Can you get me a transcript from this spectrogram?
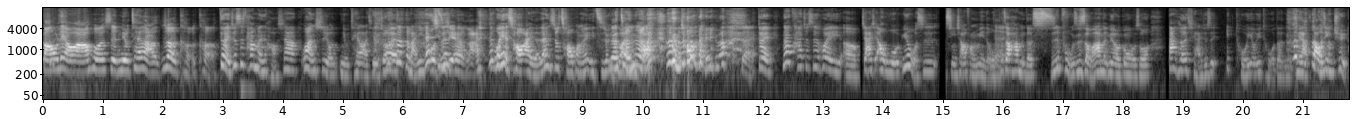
包料啊，或者是 Nutella 热可可。对，就是他们好像万事有 Nutella，其实就会 满意。但其实也很爱。我也超爱的，但是就超旁边一次就一万真的块 就没了。对，对，那他就是会呃加一些哦，我因为我是行销方面的，我不知道他们的食谱是什么，他们没有跟我说，但喝起来就是一坨又一坨的，你可以把它倒进去，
